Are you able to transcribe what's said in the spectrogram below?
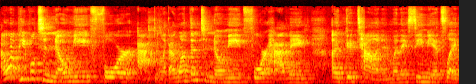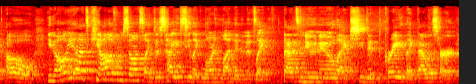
I want people to know me for acting. Like, I want them to know me for having a good talent. And when they see me, it's like, oh, you know, oh yeah, that's Kiala from so and so. Like, just how you see like Lauren London. And it's like, that's new, new. Like, she did great. Like, that was her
